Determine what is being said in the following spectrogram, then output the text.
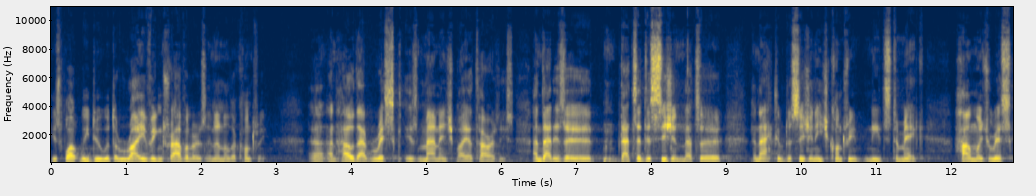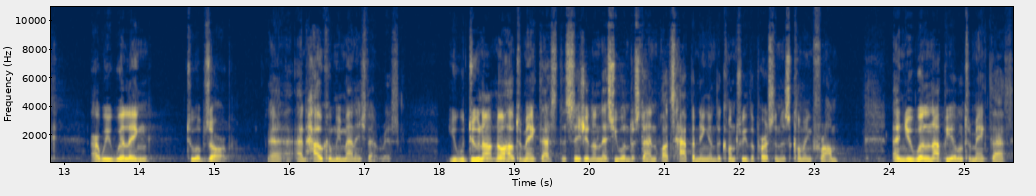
is what we do with arriving travellers in another country. Uh, and how that risk is managed by authorities. And that is a, that's a decision, that's a, an active decision each country needs to make. How much risk are we willing to absorb? Uh, and how can we manage that risk? You do not know how to make that decision unless you understand what's happening in the country the person is coming from. And you will not be able to make that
